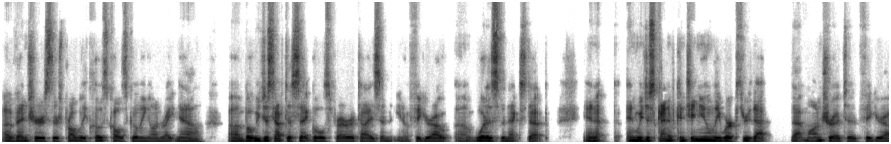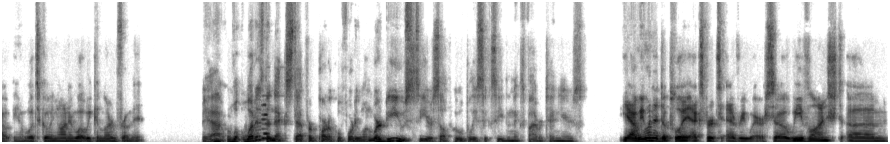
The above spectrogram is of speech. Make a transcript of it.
uh, ventures, there's probably close calls going on right now. Um, but we just have to set goals, prioritize, and you know figure out uh, what is the next step, and and we just kind of continually work through that that mantra to figure out you know what's going on and what we can learn from it. Yeah. What is the next step for Particle 41? Where do you see yourself hopefully succeed in the next five or 10 years? Yeah, we want to deploy experts everywhere. So we've launched um,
